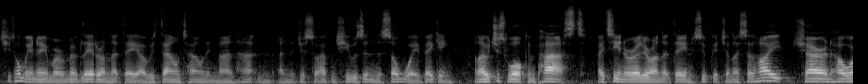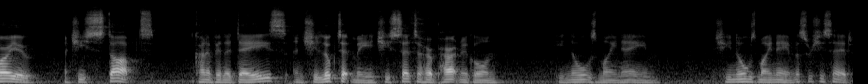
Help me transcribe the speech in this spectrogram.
She told me her name. I remember later on that day I was downtown in Manhattan, and it just so happened she was in the subway begging, and I was just walking past. I'd seen her earlier on that day in the soup kitchen. I said, "Hi, Sharon, how are you?" And she stopped, kind of in a daze, and she looked at me and she said to her partner, "Going, he knows my name. She knows my name." That's what she said,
